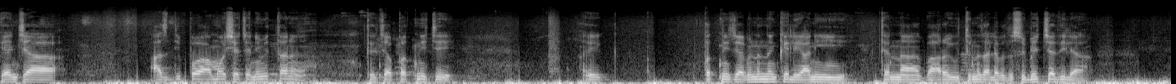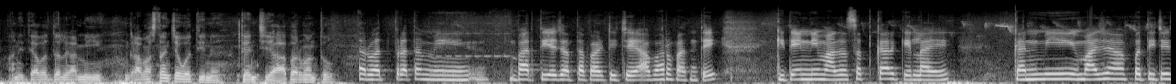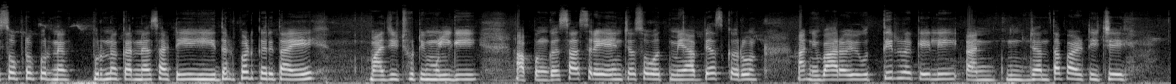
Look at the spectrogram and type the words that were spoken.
यांच्या आज दीप अमावस्याच्या निमित्तानं त्यांच्या पत्नीचे एक पत्नीचे अभिनंदन केले आणि त्यांना बारावी उत्तीर्ण झाल्याबद्दल शुभेच्छा दिल्या. आणि त्याबद्दल आम्ही ग्रामस्थांच्या वतीनं त्यांचे आभार मानतो. सर्वात प्रथम मी भारतीय जनता पार्टीचे आभार मानते की त्यांनी माझा सत्कार केला आहे. कारण मी माझ्या पतीचे स्वप्न पूर्ण पूर्ण करण्यासाठी ही धडपड करीत आहे. माझी छोटी मुलगी अपंग सासरे यांच्यासोबत मी अभ्यास करून आणि बारावी उत्तीर्ण केली आणि जनता पार्टीचे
